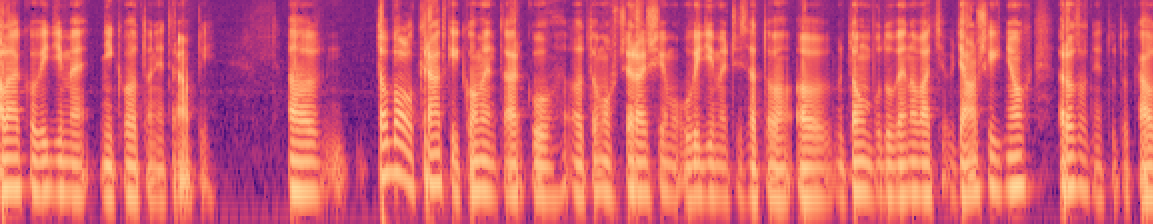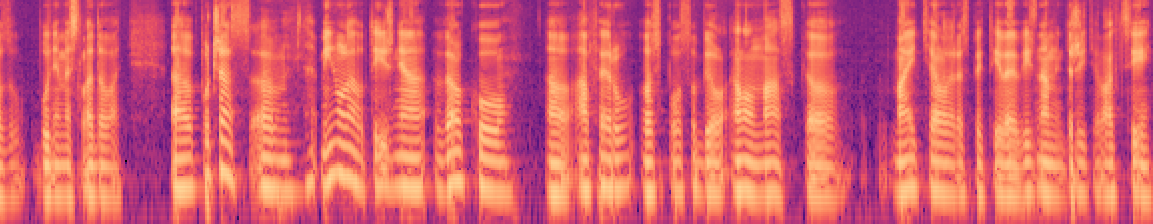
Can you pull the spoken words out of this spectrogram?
Ale ako vidíme, nikoho to netrápi. E, to bol krátky komentár ku tomu včerajšiemu. Uvidíme, či sa to, tomu budú venovať v ďalších dňoch. Rozhodne túto kauzu budeme sledovať. Počas minulého týždňa veľkú aféru spôsobil Elon Musk majiteľ, respektíve významný držiteľ akcií e,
